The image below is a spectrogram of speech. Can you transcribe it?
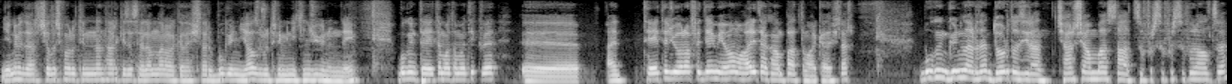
Yeni bir ders çalışma rutininden herkese selamlar arkadaşlar. Bugün yaz rutinimin ikinci günündeyim. Bugün TYT matematik ve eee hani TYT coğrafya demiyorum ama harita kampı attım arkadaşlar. Bugün günlerden 4 Haziran Çarşamba saat 00.06.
